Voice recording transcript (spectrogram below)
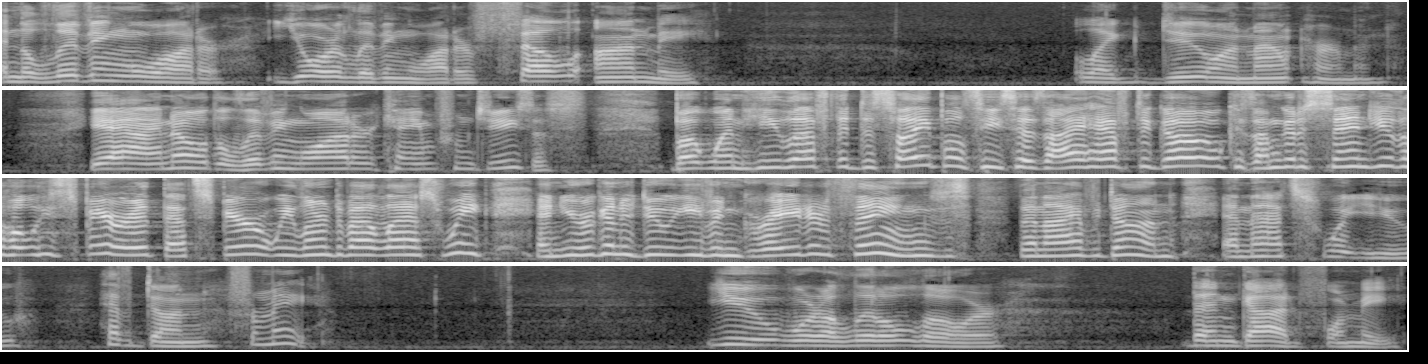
and the living water, your living water, fell on me like dew on Mount Hermon. Yeah, I know the living water came from Jesus. But when he left the disciples, he says, I have to go because I'm going to send you the Holy Spirit, that Spirit we learned about last week, and you're going to do even greater things than I've done. And that's what you have done for me. You were a little lower than God for me.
